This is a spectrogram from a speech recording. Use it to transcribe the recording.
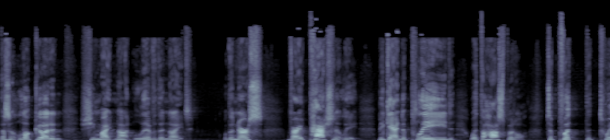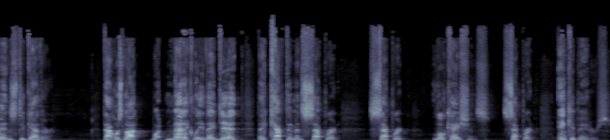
doesn't look good and she might not live the night. Well, the nurse very passionately began to plead with the hospital to put the twins together. That was not what medically they did. They kept them in separate, separate locations, separate incubators.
